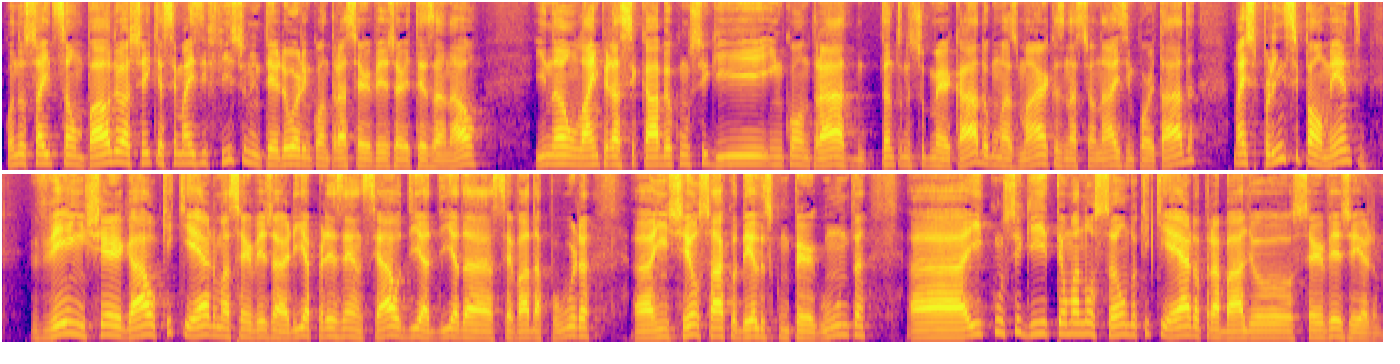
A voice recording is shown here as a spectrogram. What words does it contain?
Quando eu saí de São Paulo, eu achei que ia ser mais difícil no interior encontrar cerveja artesanal. E não, lá em Piracicaba eu consegui encontrar, tanto no supermercado, algumas marcas nacionais importadas, mas principalmente ver enxergar o que, que era uma cervejaria, presenciar o dia a dia da cevada pura, uh, encher o saco deles com pergunta uh, e conseguir ter uma noção do que, que era o trabalho cervejeiro.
